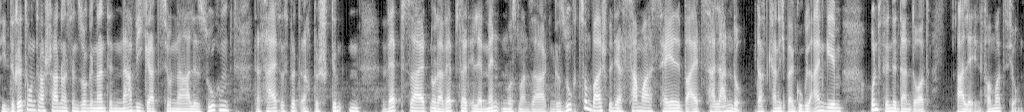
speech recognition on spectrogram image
die dritte Unterscheidung, das sind sogenannte navigationale Suchen. Das heißt, es wird nach bestimmten Webseiten oder Website-Elementen, muss man sagen, gesucht. Zum Beispiel der Summer Sale bei Zalando. Das kann ich bei Google eingeben und finde dann dort alle Informationen.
